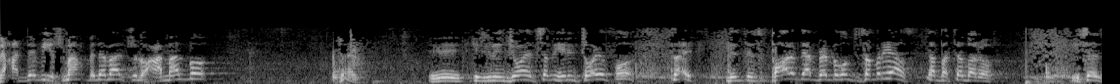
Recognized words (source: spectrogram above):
וחדה וישמח בדבר שלא עמל בו. He's going to enjoy something he didn't toil for. This, this part of that bread belongs to somebody else. Not batel barov. He says,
